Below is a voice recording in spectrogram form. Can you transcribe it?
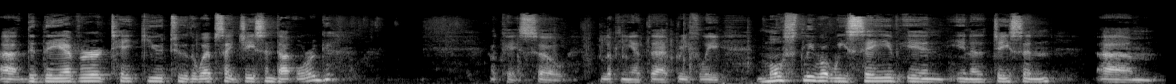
uh, did they ever take you to the website json.org? Okay, so looking at that briefly, mostly what we save in in a JSON um,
